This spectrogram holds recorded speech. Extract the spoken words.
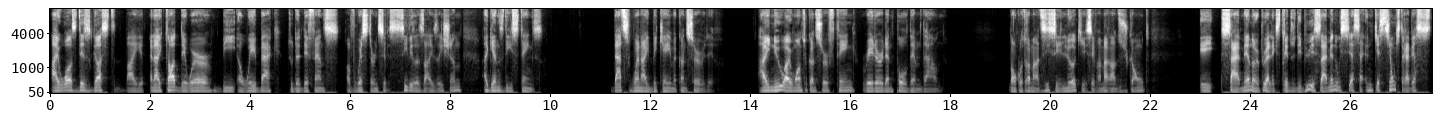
I was disgusted by it, and I thought there were be a way back to the defense of Western civilization against these things. That's when I became a conservative. I knew I want to conserve things rather than pull them down. Donc, autrement dit, c'est là qu'il s'est vraiment rendu compte. Et ça amène un peu à l'extrait du début et ça amène aussi à une question qui traverse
